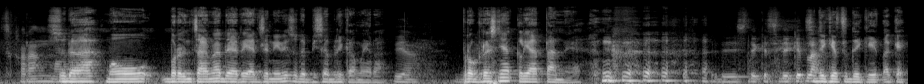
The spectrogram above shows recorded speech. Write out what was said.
sekarang mau sudah mau berencana dari AdSense ini sudah bisa beli kamera. ya Progresnya kelihatan ya. jadi sedikit-sedikit lah Sedikit-sedikit. Oke.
